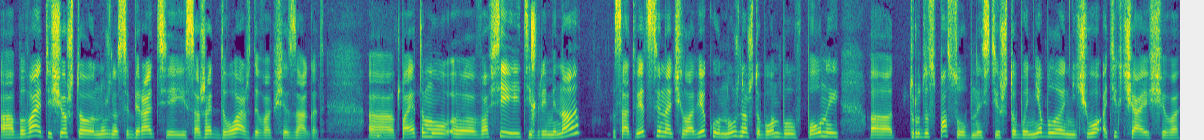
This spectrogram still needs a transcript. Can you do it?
А бывает еще, что нужно собирать и сажать дважды вообще за год. Поэтому во все эти времена Соответственно, человеку нужно, чтобы он был в полной э, трудоспособности, чтобы не было ничего отягчающего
